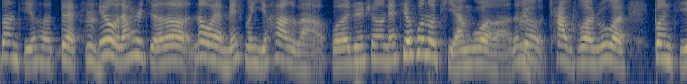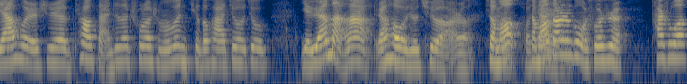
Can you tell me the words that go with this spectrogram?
蹦极和对，嗯因为我当时觉得，那我也没什么遗憾了吧，我的人生连结婚都体验过了，那嗯就差不多。如果蹦极啊，或者是跳伞真的出了什么问题的话，就就也圆满了。然后我就去玩了。嗯小毛小毛当时跟我说是，他说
